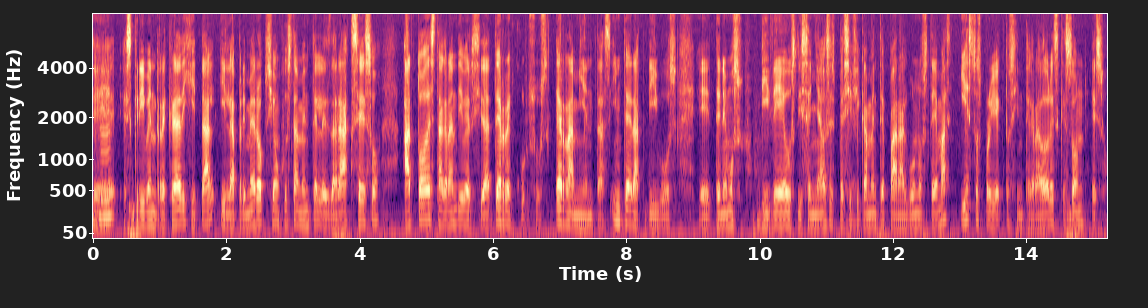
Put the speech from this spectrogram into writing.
eh, escriben Recrea Digital y la primera opción justamente les dará acceso a toda esta gran diversidad de recursos, herramientas, interactivos. eh, tenemos videos diseñados específicamente para algunos temas y estos proyectos integradores que son eso,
